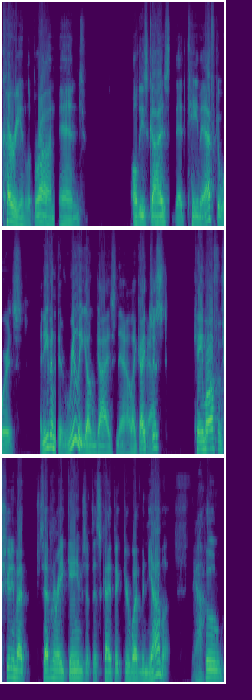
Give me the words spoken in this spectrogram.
Curry and LeBron and all these guys that came afterwards, and even the really young guys now. Like I Yeah. just came off of shooting about seven or eight games of this guy Victor Wembanyama, Yeah. who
